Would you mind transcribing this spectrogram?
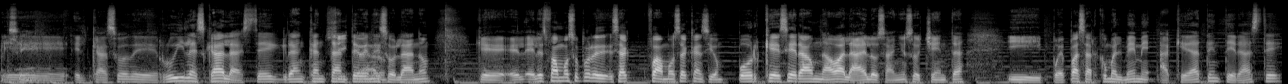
eh, el caso de Rui La Scala, este gran cantante Sí, claro. venezolano, que él, él es famoso por esa famosa canción ¿Por qué será una balada de los años 80? Y puede pasar como el meme, ¿a qué edad te enteraste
